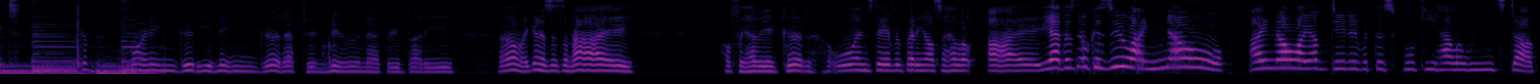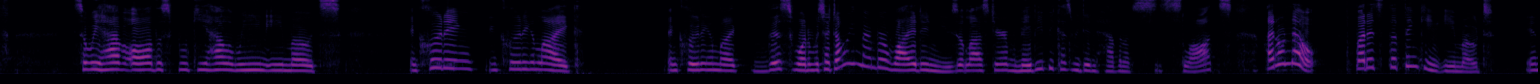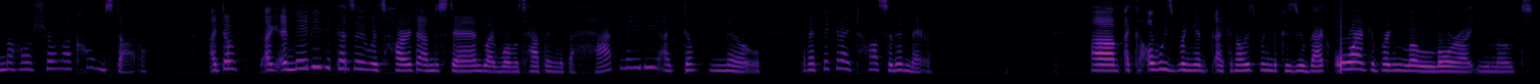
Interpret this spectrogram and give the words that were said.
right. Good morning, good evening, good afternoon, everybody. Oh my goodness, it's an I. Hopefully having a good Wednesday, everybody. Also, hello, I. Yeah, there's no kazoo. I know. I know. I updated with the spooky Halloween stuff. So we have all the spooky Halloween emotes, including, including like, including like this one, which I don't remember why I didn't use it last year. Maybe because we didn't have enough slots. I don't know. But it's the thinking emote in the whole Sherlock Holmes style. I don't. I, and maybe because it was hard to understand, like what was happening with the hat. Maybe I don't know, but I figured I'd toss it in there. Um, I can always bring it. I can always bring the kazoo back, or I could bring the little Laura emote.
